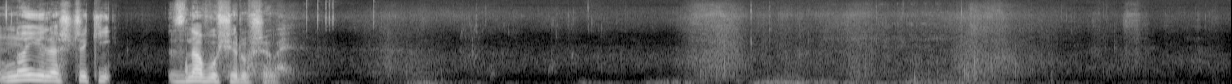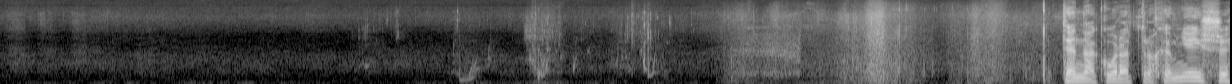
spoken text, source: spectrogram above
No i leszczyki znowu się ruszyły. Ten akurat trochę mniejszy,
